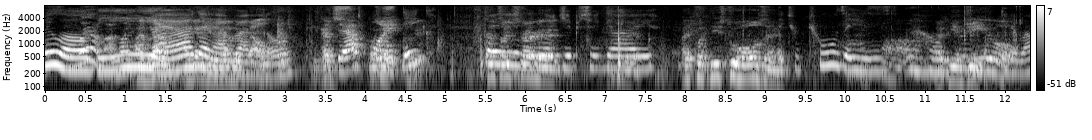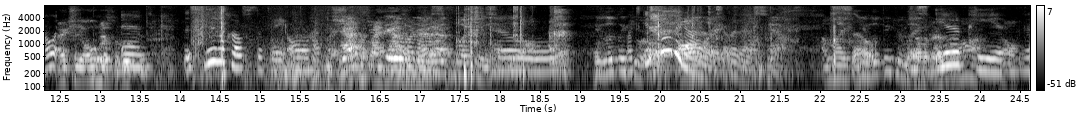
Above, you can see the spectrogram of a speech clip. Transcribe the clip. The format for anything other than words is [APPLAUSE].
Bobby Lobby, I've got- I and I gotta get have another a belt. little At Because that point, snake. Since I Little gypsy guy. I put these two holes The in two tools I use the at whole P&G. get about. Actually. And this little house that they all have to share. yesterday when I was looking at So you look like let's you get were started all on some of this. yeah. I'm like, So, you look like you're like ear piece, No.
